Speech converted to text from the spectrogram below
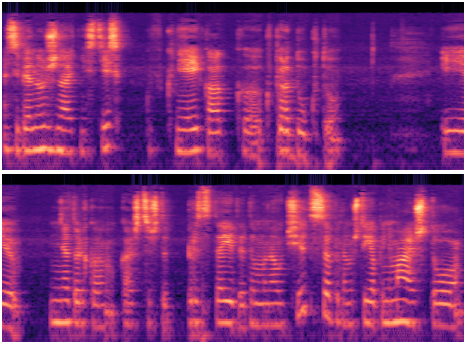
а тебе нужно отнестись к ней как к продукту. И мне только кажется, что предстоит этому научиться, потому что я понимаю, что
